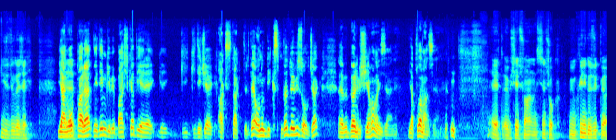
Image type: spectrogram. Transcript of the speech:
Yüzdürülecek. Yani evet. o para dediğim gibi başka bir yere gidecek aksi takdirde. Onun bir kısmı da döviz olacak. E, böyle bir şey yapamayız yani. Yapılamaz yani. evet öyle bir şey şu an için çok mümkün gözükmüyor.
